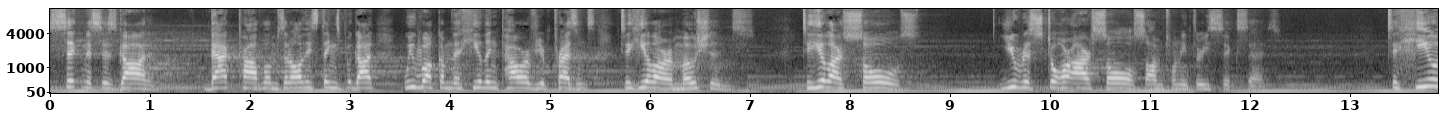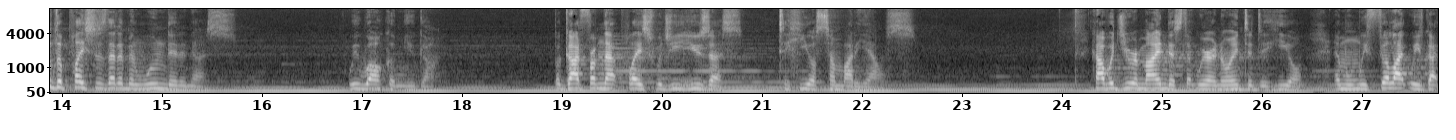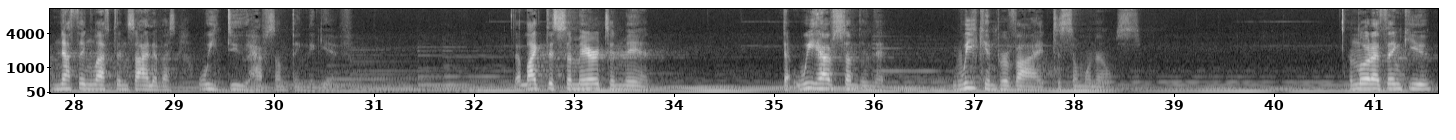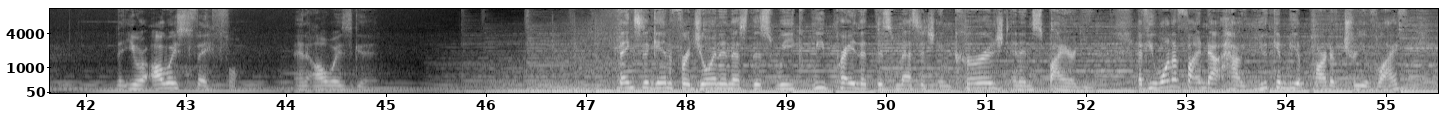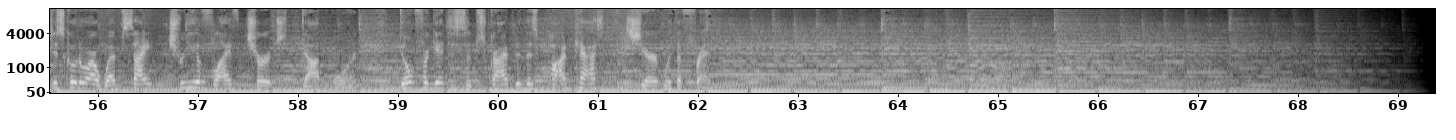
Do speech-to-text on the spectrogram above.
sicknesses, God, and back problems and all these things. But, God, we welcome the healing power of your presence to heal our emotions, to heal our souls. You restore our soul, Psalm 23 6 says. to heal the places that have been wounded in us. We welcome you, God. But God, from that place, would you use us to heal somebody else? God, would you remind us that we're anointed to heal? And when we feel like we've got nothing left inside of us, we do have something to give. That, like the Samaritan man, that we have something that we can provide to someone else. And Lord, I thank you that you are always faithful and always good. Thanks again for joining us this week. We pray that this message encouraged and inspired you. If you want to find out how you can be a part of Tree of Life, just go to our website, treeoflifechurch.org. Don't forget to subscribe to this podcast and share it with a friend.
